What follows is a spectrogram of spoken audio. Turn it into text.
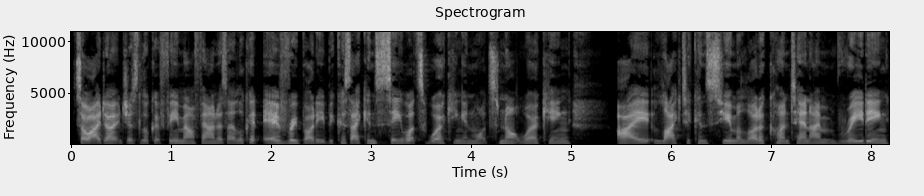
So I don't just look at female founders, I look at everybody because I can see what's working and what's not working. I like to consume a lot of content. I'm reading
